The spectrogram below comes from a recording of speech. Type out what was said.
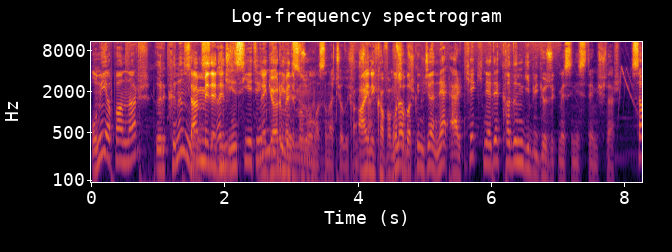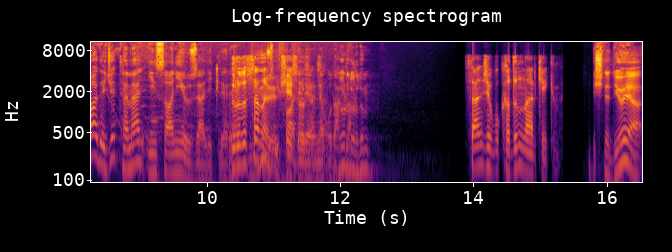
Onu yapanlar ırkının Sen mi dedin? cinsiyetinin Ne de görmedim belirsiz ama. olmasına çalışmışlar. Aynı kafamı Ona çalışıyor. bakınca ne erkek ne de kadın gibi gözükmesini istemişler. Sadece temel insani özelliklere, Durdursana yüz bir şey soracağım ifadelerine odaklan. Durdurdum. Sence bu kadın mı erkek mi? İşte diyor ya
